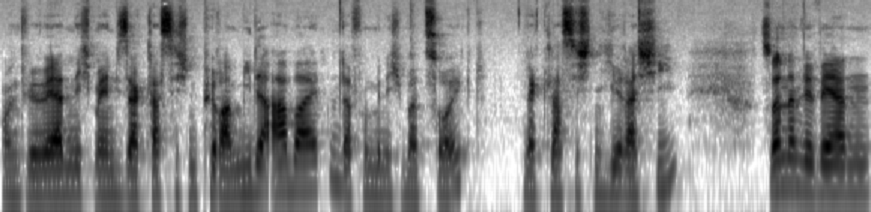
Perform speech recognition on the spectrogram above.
Und wir werden nicht mehr in dieser klassischen Pyramide arbeiten, davon bin ich überzeugt, der klassischen Hierarchie, sondern wir werden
